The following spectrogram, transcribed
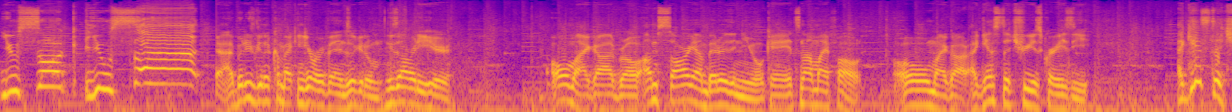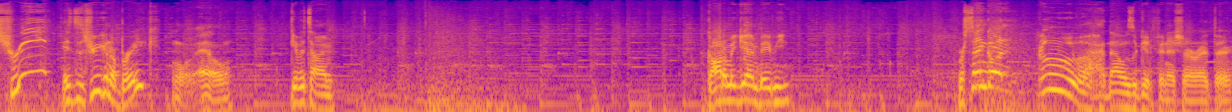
You suck! You suck! Yeah, I bet he's gonna come back and get revenge. Look at him. He's already here. Oh my god, bro. I'm sorry I'm better than you, okay? It's not my fault. Oh my god. Against the tree is crazy. Against the tree? Is the tree gonna break? Oh, L. Give it time. Got him again, baby. Rasengan! Ooh, that was a good finisher right there.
